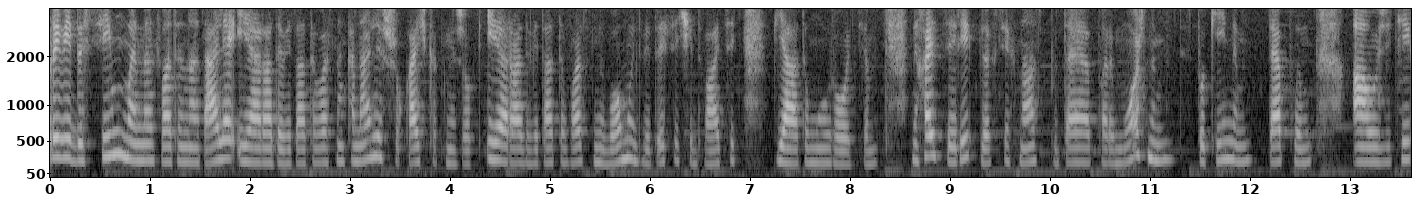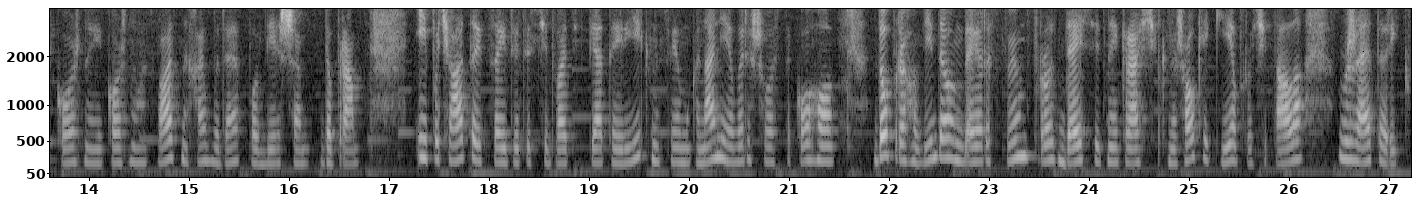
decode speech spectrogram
Привіт усім! Мене звати Наталя і я рада вітати вас на каналі Шукачка книжок. І я рада вітати вас в новому 2025 році. Нехай цей рік для всіх нас буде переможним, спокійним, теплим. А у житті кожної і кожного з вас нехай буде побільше добра. І почати цей 2025 рік на своєму каналі я вирішила з такого доброго відео, де я розповім про 10 найкращих книжок, які я прочитала вже торік.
